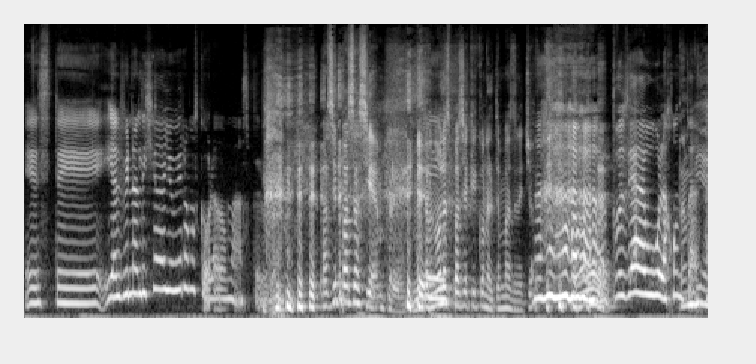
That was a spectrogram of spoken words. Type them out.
Este. Y al final dije, ay, hubiéramos cobrado más, pero bueno. Así pasa siempre. Mientras Sí. no les pase aquí con el tema de nicho. pues ya hubo la junta. También.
